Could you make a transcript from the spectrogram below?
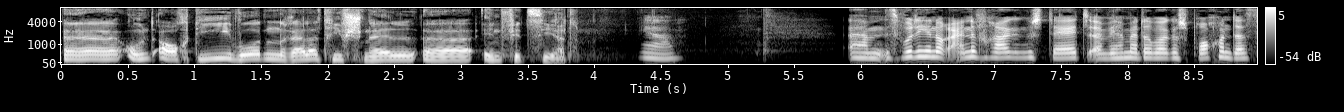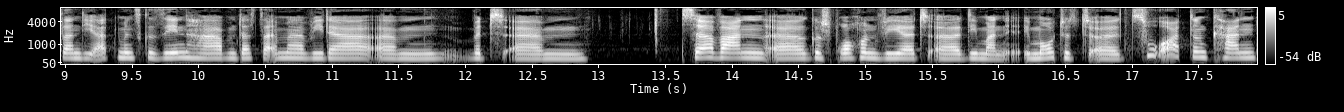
Äh, und auch die wurden relativ schnell äh, infiziert. Ja. Ähm, es wurde hier noch eine Frage gestellt. Äh, wir haben ja darüber gesprochen, dass dann die Admins gesehen haben, dass da immer wieder ähm, mit ähm, Servern äh, gesprochen wird, äh, die man Emoted äh, zuordnen kann.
